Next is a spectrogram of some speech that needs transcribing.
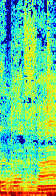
all my face.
